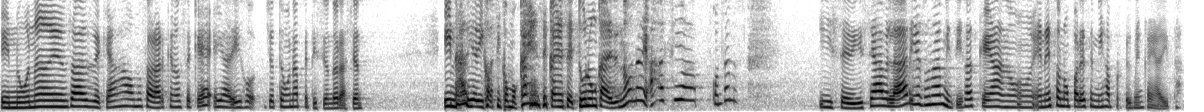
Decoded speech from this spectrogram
en una de esas de que, ah, vamos a hablar que no sé qué, ella dijo, yo tengo una petición de oración. Y nadie dijo así como, cállense, cállense, tú nunca dices, no, nadie, ah, sí, ah, contanos. Y se dice hablar, y es una de mis hijas que ya no, en eso no parece mi hija porque es bien calladita.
